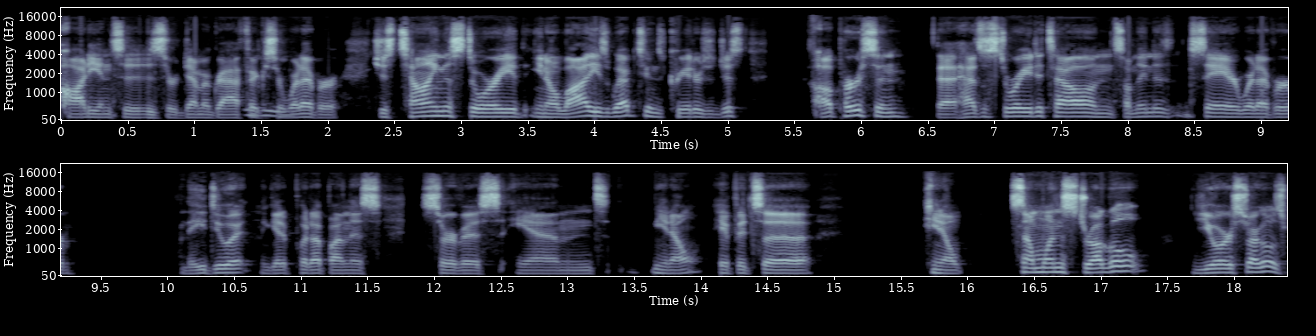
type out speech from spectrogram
audiences or demographics mm-hmm. or whatever. Just telling the story. You know, a lot of these webtoons creators are just a person that has a story to tell and something to say or whatever. They do it and get it put up on this service. And, you know, if it's a, you know, someone's struggle, your struggle is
